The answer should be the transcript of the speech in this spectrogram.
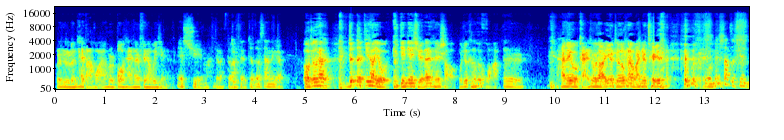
或者是轮胎打滑或者爆胎，那是非常危险的。那雪嘛，对吧？对吧？在折头山那个，哦，折多山真的地上有一点点雪，但是很少，我觉得可能会滑，但是还没有感受到，因为折头山完全推的。我们上次去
